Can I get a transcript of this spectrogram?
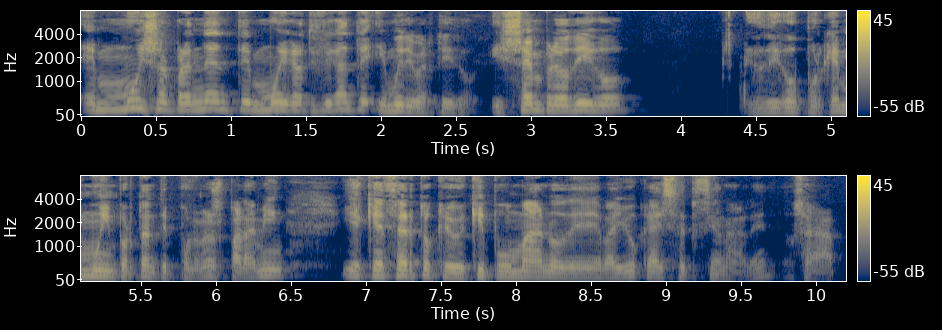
é moi sorprendente, moi gratificante e moi divertido. E sempre o digo, Eu digo porque é moi importante, polo menos para min, e é que é certo que o equipo humano de Bayuca é excepcional, eh? O sea,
